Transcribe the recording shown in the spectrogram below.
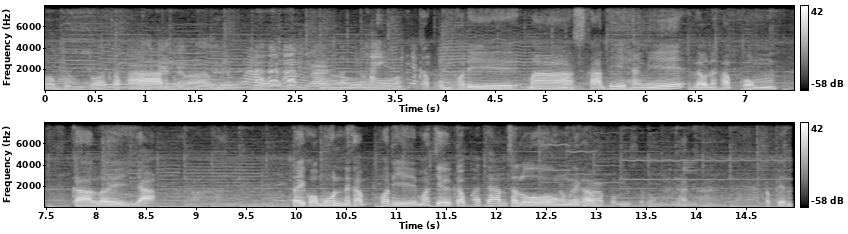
ก็บุญก็สะพานว่ามือครับผมพอดีมาสถานที่แห่งนี้แล้วนะครับ ผมก็เลยอยากได้ข้อมูลนะครับ พอดีมาเจอกับอาจารย์สโลงนะครับผมสโลงก็เป็น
